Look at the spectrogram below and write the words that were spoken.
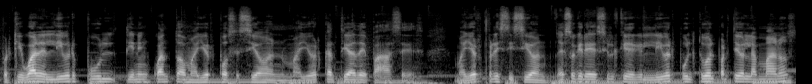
porque igual el Liverpool tiene en cuanto a mayor posesión, mayor cantidad de pases, mayor precisión. Eso quiere decir que el Liverpool tuvo el partido en las manos,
